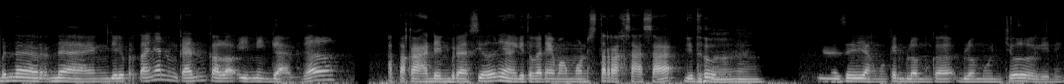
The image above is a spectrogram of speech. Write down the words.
Bener. Nah, yang jadi pertanyaan kan kalau ini gagal apakah ada yang berhasilnya gitu kan emang monster raksasa gitu. Hmm. Ya sih yang mungkin belum ke belum muncul gini.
